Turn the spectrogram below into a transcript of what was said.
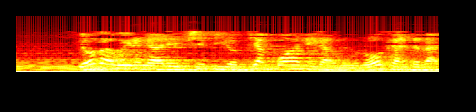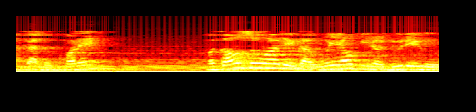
။ယောဂဝေဒနာတွေဖြစ်ပြီးတော့ပြန့်ပွားနေတာကိုရောခန္တရာကတ်လို့ခေါ်တယ်။မကောင်းဆိုးဝါးတွေကဝင်ရောက်ပြီးတော့လူတွေကို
